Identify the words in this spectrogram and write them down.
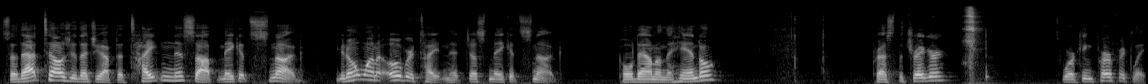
So that tells you that you have to tighten this up, make it snug. You don't want to over tighten it, just make it snug. Pull down on the handle, press the trigger. It's working perfectly.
